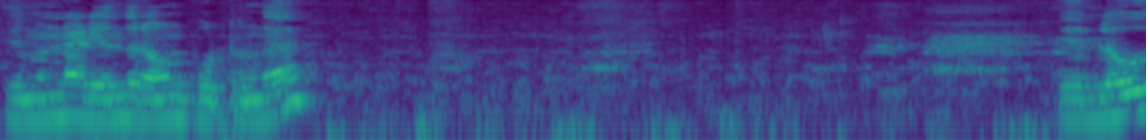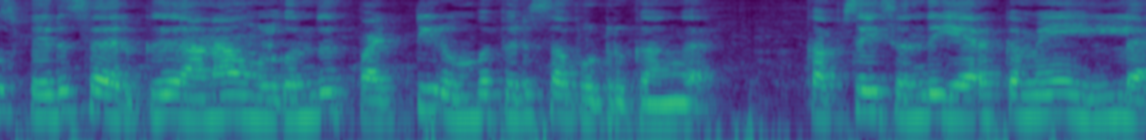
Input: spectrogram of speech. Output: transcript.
இது முன்னாடி வந்து ரவுண்ட் போட்டுருங்க. இது ப்ளவுஸ் பெருசாக இருக்குது ஆனால் அவங்களுக்கு வந்து பட்டி ரொம்ப பெருசாக போட்டிருக்காங்க. கப் சைஸ் வந்து இறக்கமே இல்லை.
